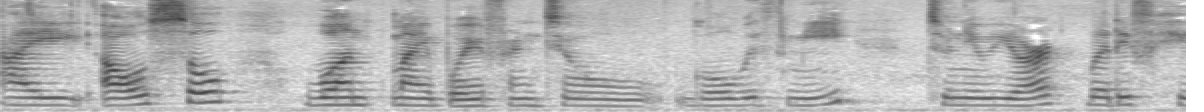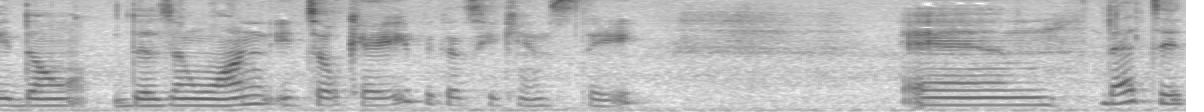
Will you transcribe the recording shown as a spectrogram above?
I also want my boyfriend to go with me to New York, but if he don't doesn't want, it's okay because he can stay. And that's it.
